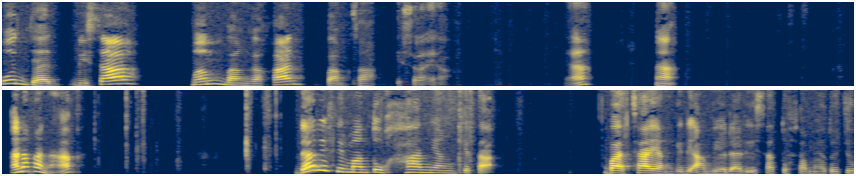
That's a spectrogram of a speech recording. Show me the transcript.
pun bisa membanggakan bangsa Israel. Ya. Nah, anak-anak, dari firman Tuhan yang kita baca yang diambil dari 1 Samuel 17,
